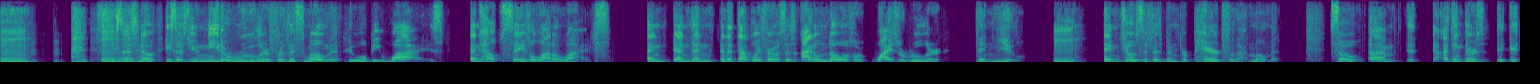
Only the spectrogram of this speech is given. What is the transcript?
mm, He mm. says, no, he says, you need a ruler for this moment who will be wise and help save a lot of lives. And and then and at that point, Pharaoh says, I don't know of a wiser ruler than you. Mm. and Joseph has been prepared for that moment. So um, it, I think there's it, it.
